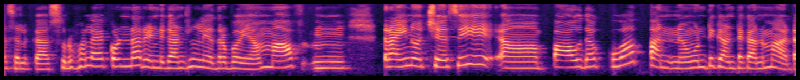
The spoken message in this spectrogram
అసలు స్పృహ లేకుండా రెండు గంటలు నిద్రపోయాం. మా ట్రైన్ వచ్చేసి పావు తక్కువ పన్ 1 గంటకనమాట.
